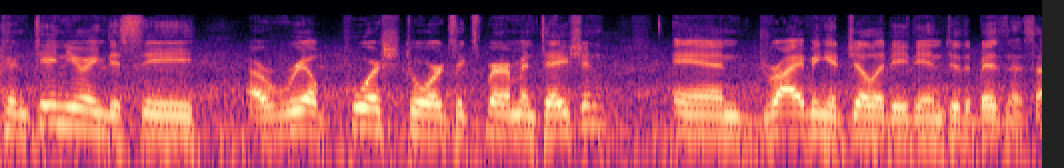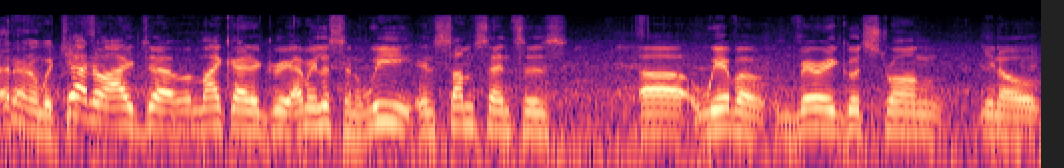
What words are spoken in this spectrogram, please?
continuing to see a real push towards experimentation and driving agility into the business. I don't know what you Yeah, no, I, uh, Mike, I'd agree. I mean, listen, we, in some senses, uh, we have a very good, strong, you know,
